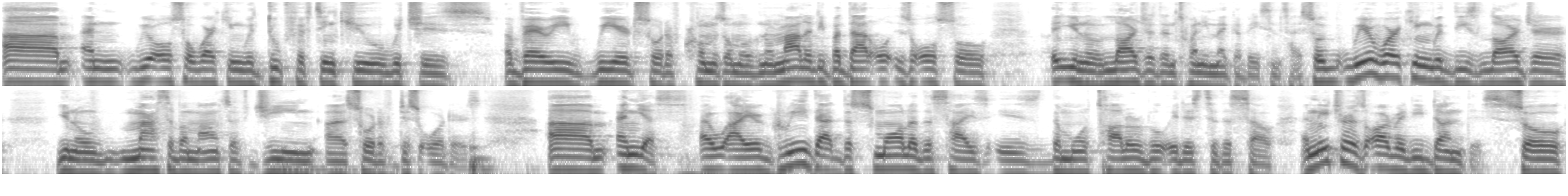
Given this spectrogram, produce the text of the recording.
Um, and we're also working with DUP15Q, which is a very weird sort of chromosomal abnormality, but that is also, you know, larger than 20 megabase in size. So we're working with these larger, you know, massive amounts of gene uh, sort of disorders. Um, and yes, I, I, agree that the smaller the size is, the more tolerable it is to the cell. And nature has already done this. So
